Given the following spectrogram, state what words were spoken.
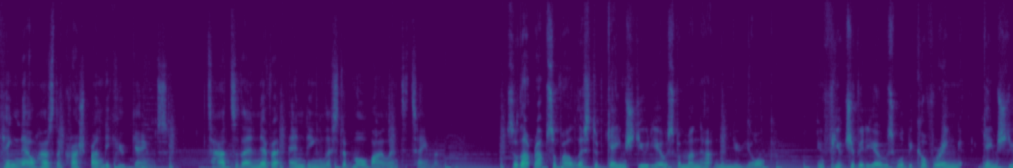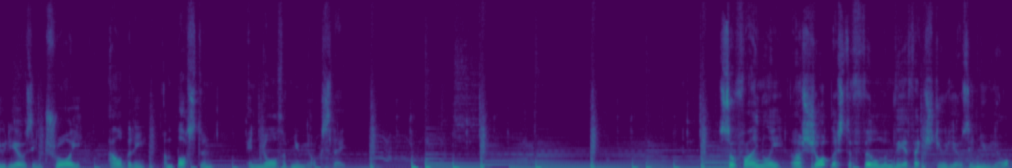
King now has the Crash Bandicoot games to add to their never-ending list of mobile entertainment. So that wraps up our list of game studios for Manhattan and New York. In future videos we'll be covering game studios in Troy, Albany and Boston in north of New York State. So finally, our shortlist of film and VFX studios in New York,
